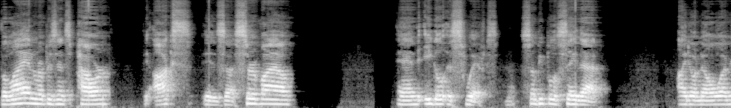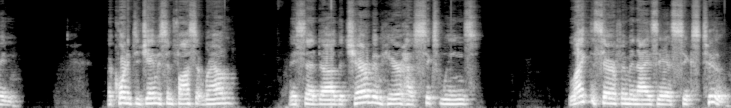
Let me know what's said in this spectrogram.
the lion represents power. The ox is uh, servile. And the eagle is swift. Some people say that. I don't know. I mean, according to Jamieson Fausset Brown, they said uh, the cherubim here have six wings, like the seraphim in Isaiah 6 2,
